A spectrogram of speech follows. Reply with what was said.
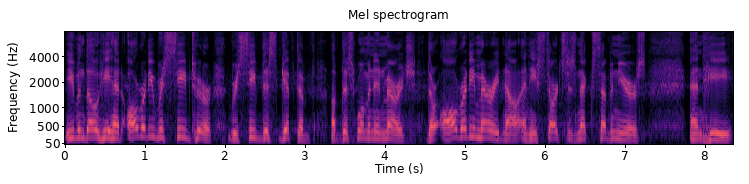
even though he had already received her, received this gift of, of this woman in marriage. They're already married now, and he starts his next seven years, and he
